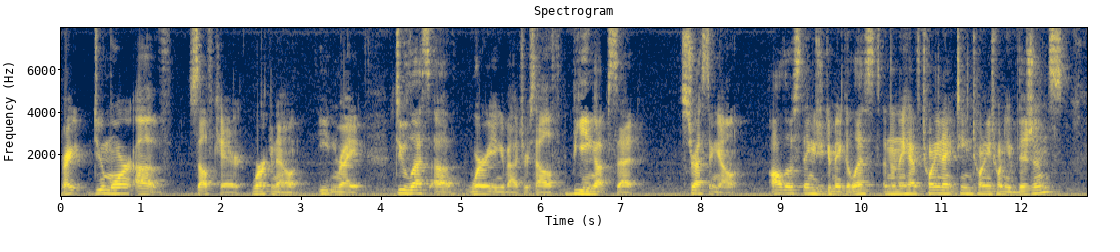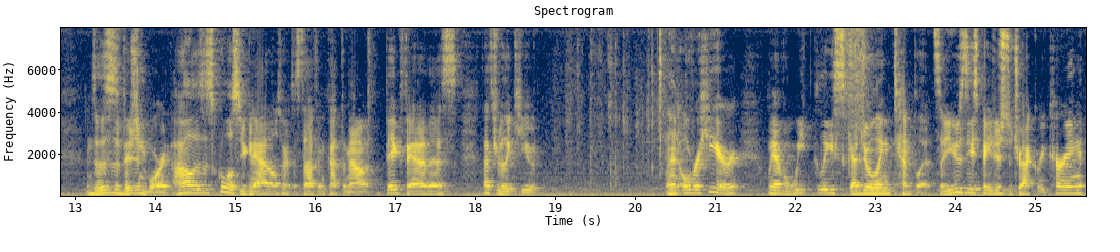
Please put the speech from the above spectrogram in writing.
Right? Do more of self-care, working out, eating right. Do less of worrying about yourself, being upset, stressing out. All those things you can make a list. And then they have 2019, 2020 visions. And so this is a vision board. Oh, this is cool. So you can add all sorts of stuff and cut them out. Big fan of this. That's really cute. And over here, we have a weekly scheduling template. So use these pages to track recurring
